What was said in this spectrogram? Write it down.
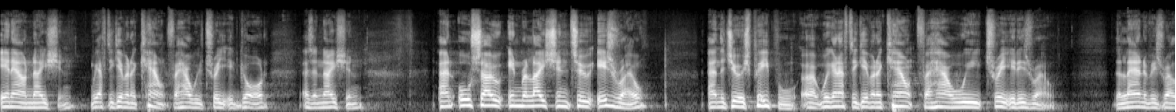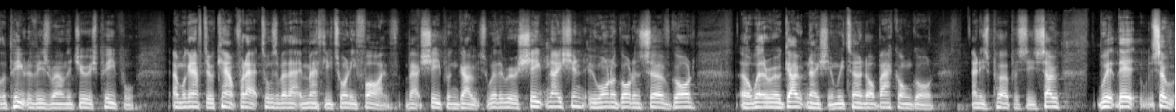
in our nation we have to give an account for how we've treated God as a nation. And also in relation to Israel and the Jewish people, uh, we're going to have to give an account for how we treated Israel, the land of Israel, the people of Israel, and the Jewish people. And we're going to have to account for that. It talks about that in Matthew 25, about sheep and goats. Whether we're a sheep nation who honour God and serve God, or whether we're a goat nation, we turned our back on God and His purposes. So, there, so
